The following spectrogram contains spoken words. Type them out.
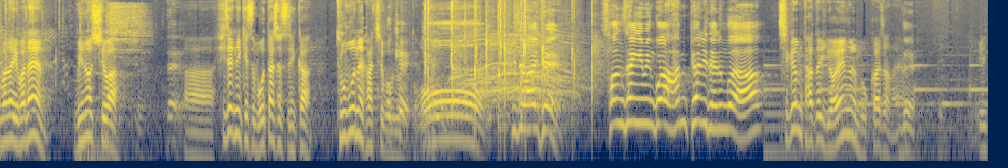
그러면 이번엔 민호 씨와 아, 희재님께서 못 하셨으니까 두 분을 같이 불러볼게요. 오, 희재 화이팅. 선생님과 한 편이 되는 거야. 지금 다들 여행을 못 가잖아요. 네. 일,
